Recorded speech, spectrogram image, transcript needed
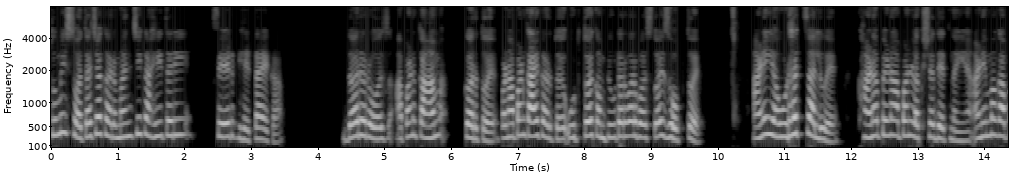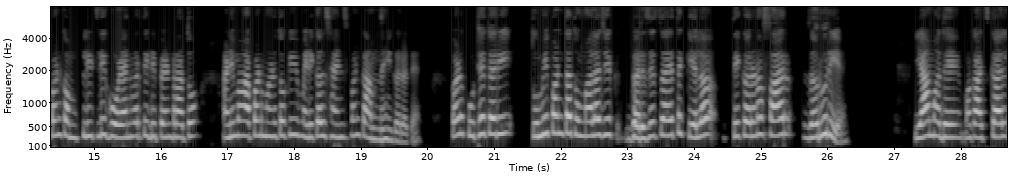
तुम्ही स्वतःच्या कर्मांची काहीतरी फेड घेताय का? दररोज आपण काम करतोय पण आपण काय करतोय? उठतोय कम्प्युटरवर बसतोय झोपतोय. आणि एवढंच चालू आहे. खाणं पिणं आपण लक्ष देत नाहीये. आणि मग आपण कम्प्लिटली गोळ्यांवरती डिपेंड राहतो. आणि मग आपण म्हणतो की मेडिकल सायन्स पण काम नाही करत आहे. पण कुठेतरी तुम्ही पण तर तुम्हाला जे गरजेचं आहे ते केलं ते करणं फार जरुरी आहे. यामध्ये मग आजकाल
